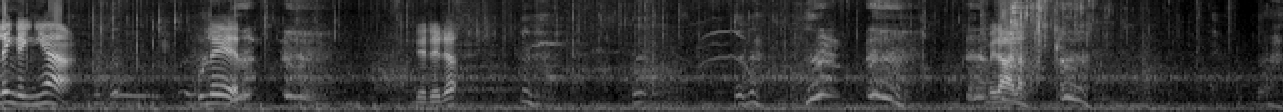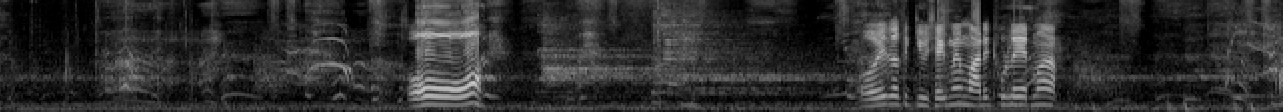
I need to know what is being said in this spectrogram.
เล่นกันอย่างเงี้ยทุเรศเดี๋ยวเดี๋ยวเดไม่ได้ละโอ้โหเอ้ย แล้วสกิลเช็คแม่งมาได้ทุเรศมาก ไป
